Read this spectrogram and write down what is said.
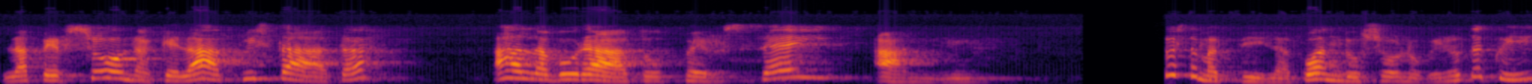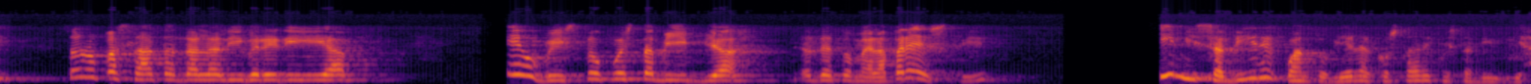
La persona che l'ha acquistata ha lavorato per sei anni. Questa mattina, quando sono venuta qui, sono passata dalla libreria e ho visto questa Bibbia. E ho detto, me la presti? Chi mi sa dire quanto viene a costare questa Bibbia?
